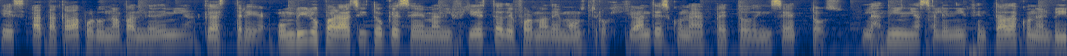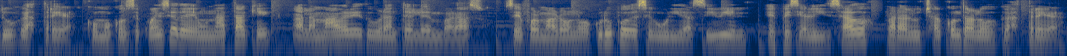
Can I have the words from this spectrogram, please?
es atacada por una pandemia gastrea, un virus parásito que se manifiesta de forma de monstruos gigantes con aspecto de insectos. Las niñas salen infectadas con el virus gastrea como consecuencia de un ataque a la madre durante el embarazo. Se formaron los grupos de seguridad civil especializados para luchar contra los gastrea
